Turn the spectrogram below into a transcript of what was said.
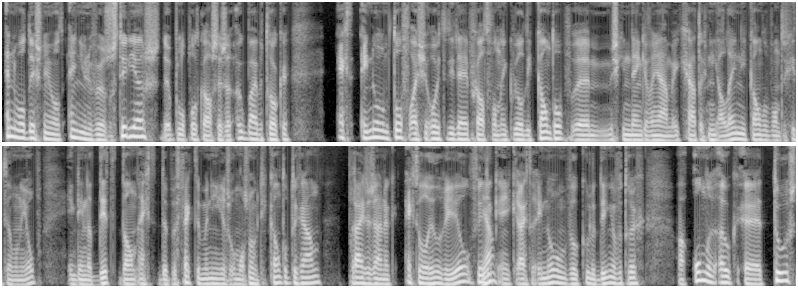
en Walt Disney World en Universal Studios. De Upload podcast is er ook bij betrokken. Echt enorm tof als je ooit het idee hebt gehad van ik wil die kant op. Eh, misschien denken van ja, maar ik ga toch niet alleen die kant op, want het schiet helemaal niet op. Ik denk dat dit dan echt de perfecte manier is om alsnog die kant op te gaan. Prijzen zijn ook echt wel heel reëel, vind Ja. ik. En je krijgt er enorm veel coole dingen voor terug. Waaronder ook eh, tours.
